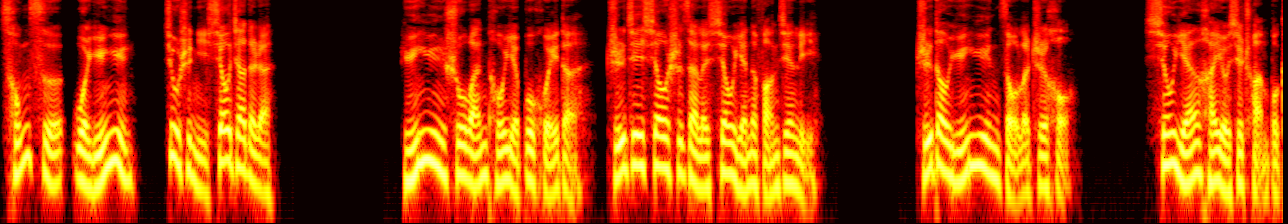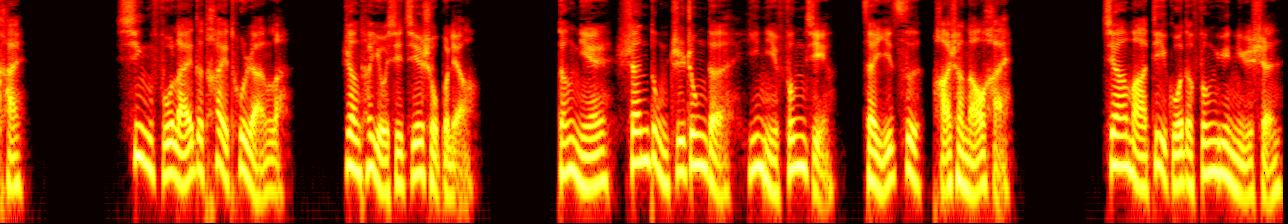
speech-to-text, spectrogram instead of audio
从此我云韵就是你萧家的人。云韵说完，头也不回的直接消失在了萧炎的房间里。直到云韵走了之后，萧炎还有些喘不开，幸福来的太突然了，让他有些接受不了。当年山洞之中的旖旎风景，再一次爬上脑海。加玛帝国的风韵女神。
